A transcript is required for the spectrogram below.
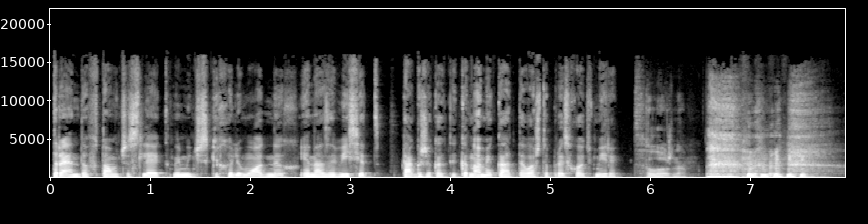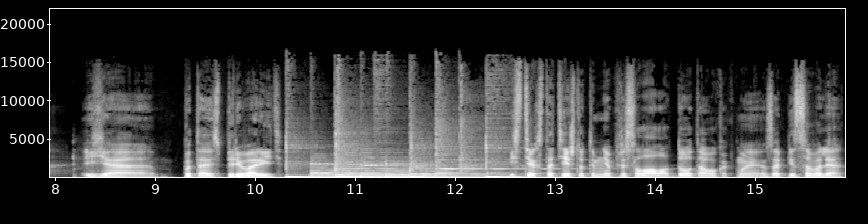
трендов, в том числе экономических или модных. И она зависит так же, как экономика, от того, что происходит в мире. Сложно. Я пытаюсь переварить. Из тех статей, что ты мне присылала до того, как мы записывали,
